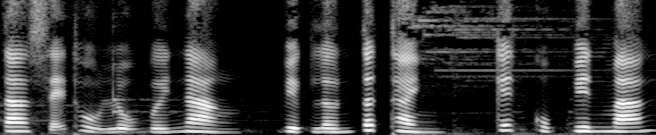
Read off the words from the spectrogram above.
ta sẽ thổ lộ với nàng, việc lớn tất thành, kết cục viên mãn.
